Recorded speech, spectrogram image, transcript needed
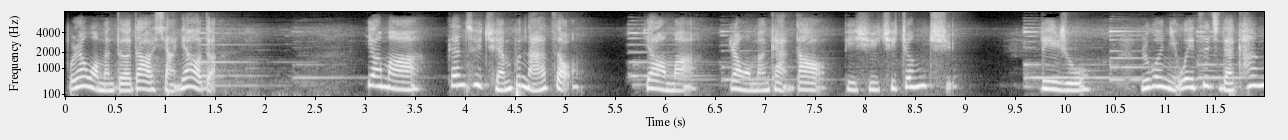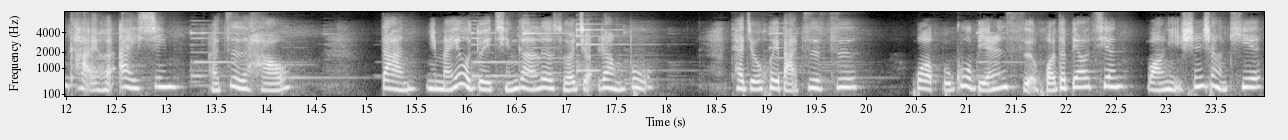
不让我们得到想要的，要么干脆全部拿走，要么让我们感到必须去争取。例如，如果你为自己的慷慨和爱心而自豪。但你没有对情感勒索者让步，他就会把自私或不顾别人死活的标签往你身上贴。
